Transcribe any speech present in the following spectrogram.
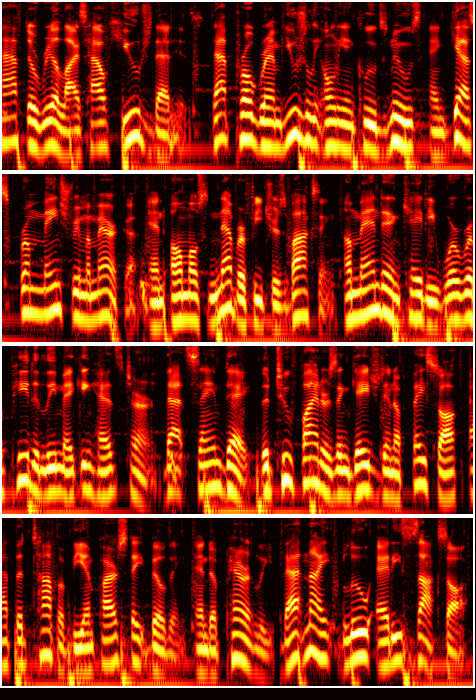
have to realize how huge that is. That program usually only includes news and guests from mainstream America and almost never features boxing. Amanda and Katie were repeatedly making heads turn. That same day, the two fighters engaged in a face-off at the top of the Empire State Building, and apparently, that night blew Eddie's socks off.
